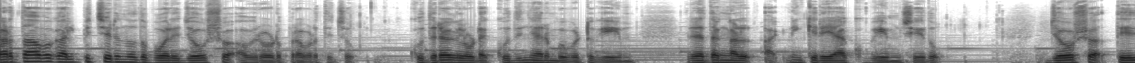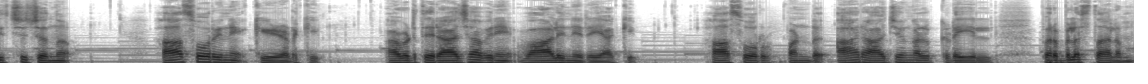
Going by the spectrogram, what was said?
കർത്താവ് കൽപ്പിച്ചിരുന്നത് പോലെ ജോഷു അവരോട് പ്രവർത്തിച്ചു. കുതിരകളുടെ കുതിഞ്ഞരമ്പ് വെട്ടുകയും രഥങ്ങൾ അഗ്നിക്കിരയാക്കുകയും ചെയ്തു. ജോഷ തിരിച്ചു ചെന്ന് ഹാസോറിനെ കീഴടക്കി. അവിടുത്തെ രാജാവിനെ വാളിനിരയാക്കി. ഹാസോർ പണ്ട് ആ രാജ്യങ്ങൾക്കിടയിൽ പ്രബലസ്ഥാനം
